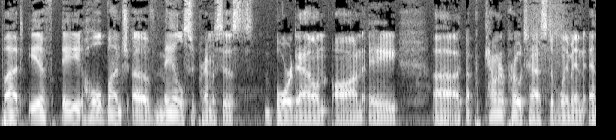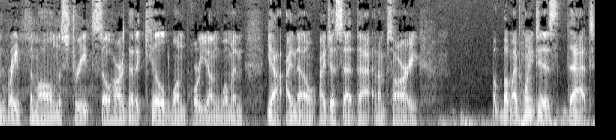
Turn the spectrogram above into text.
But if a whole bunch of male supremacists bore down on a uh, a counter protest of women and raped them all in the streets so hard that it killed one poor young woman, yeah, I know, I just said that, and I'm sorry. But my point is that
